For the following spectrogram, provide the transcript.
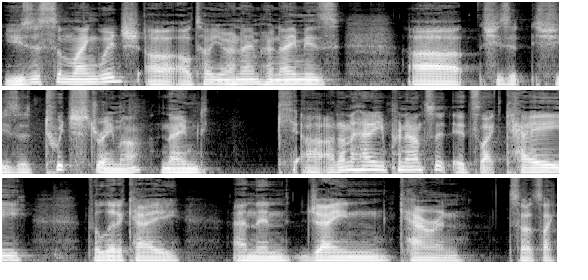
uses some language. Uh, I'll tell you her name. Her name is uh, she's a she's a Twitch streamer named uh, I don't know how you pronounce it. It's like K, the letter K, and then Jane Karen. So it's like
